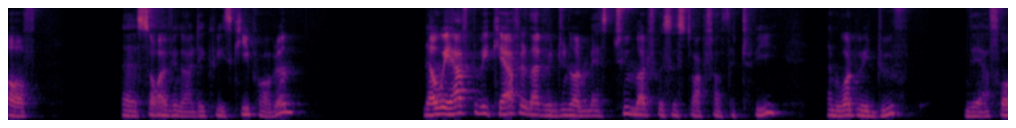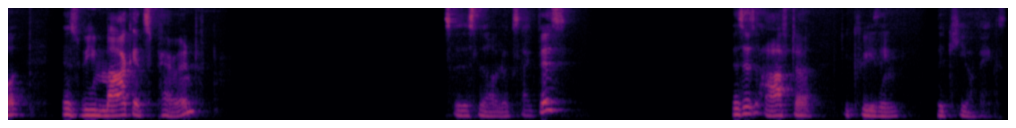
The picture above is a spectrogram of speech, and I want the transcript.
of uh, solving our decreased key problem. Now we have to be careful that we do not mess too much with the structure of the tree. And what we do, therefore, is we mark its parent. So this now looks like this. This is after decreasing the key of x.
